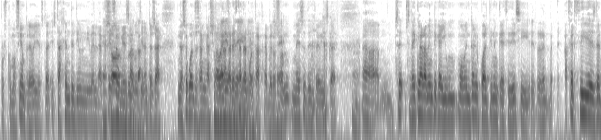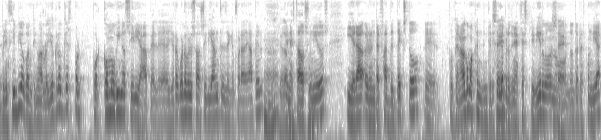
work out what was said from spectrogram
pues- como siempre, oye, esta, esta gente tiene un nivel de acceso que es brutal. alucinante. O sea, no sé cuántos han gastado en hacer este increíble. reportaje, pero Sí. son meses de entrevistas. Ah, se, se ve claramente que hay un momento en el cual tienen que decidir si hacer Siri desde el principio o continuarlo. Yo creo que es por, por cómo vino Siri a Apple. Eh, yo recuerdo haber usado Siri antes de que fuera de Apple Ujú, yo en. Estados Unidos y era una interfaz de texto. eh, funcionaba como agente inteligente, Sí. pero tenías que escribirlo, no, Sí. no te respondía.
